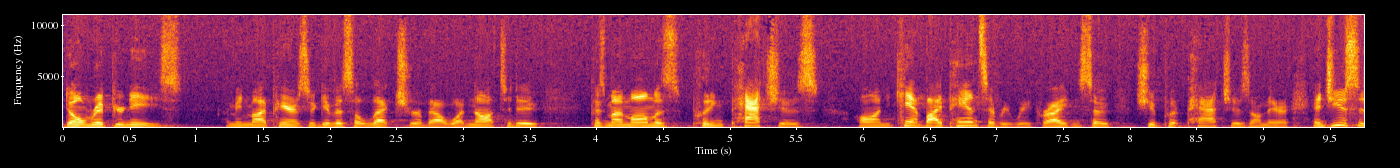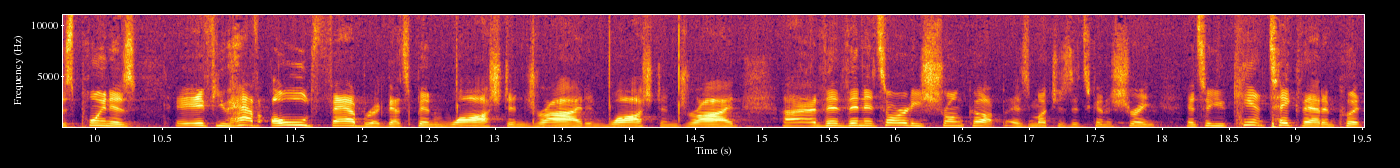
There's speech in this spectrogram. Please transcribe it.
Don't rip your knees. I mean, my parents would give us a lecture about what not to do because my mom was putting patches on. You can't buy pants every week, right? And so she'd put patches on there. And Jesus' point is if you have old fabric that's been washed and dried and washed and dried, uh, then, then it's already shrunk up as much as it's going to shrink. And so you can't take that and put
